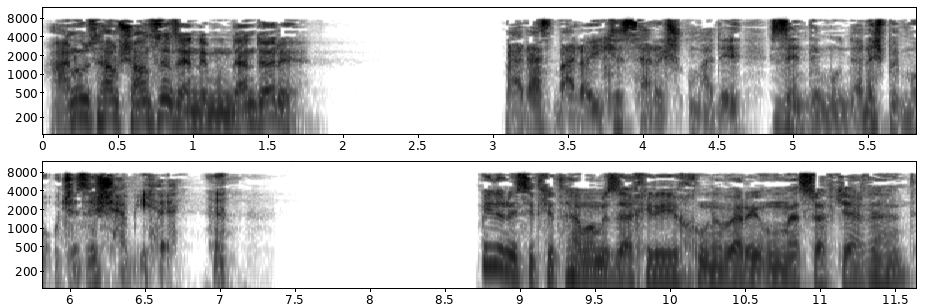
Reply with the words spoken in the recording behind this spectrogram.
هنوز هم شانس زنده موندن داره. بعد از بلایی که سرش اومده زنده موندنش به معجزه شبیه. می‌دونستید که تمام ذخیره خون برای اون مصرف کردند؟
